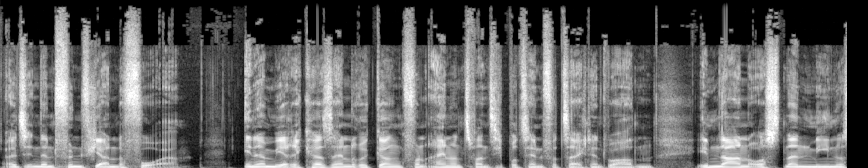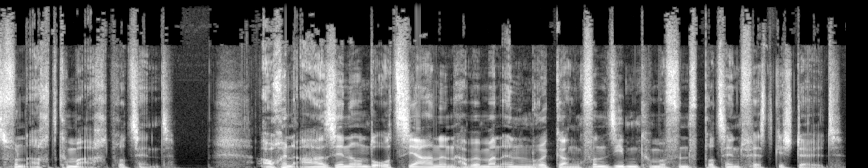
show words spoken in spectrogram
als in den fünf Jahren davor. In Amerika sei ein Rückgang von 21 Prozent verzeichnet worden, im Nahen Osten ein Minus von 8,8 Prozent. Auch in Asien und Ozeanen habe man einen Rückgang von 7,5 Prozent festgestellt.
